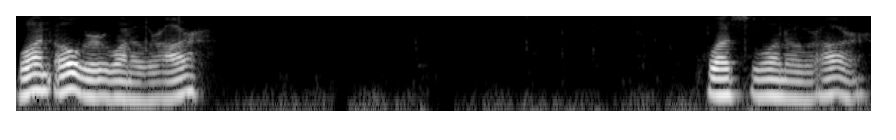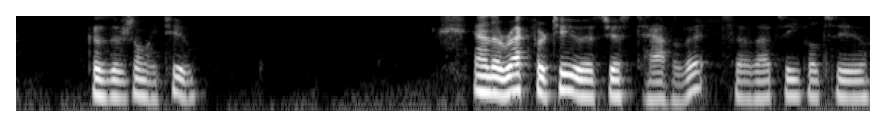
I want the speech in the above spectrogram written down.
1 over 1 over r plus 1 over r, because there's only two. And the rec for 2 is just half of it, so that's equal to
